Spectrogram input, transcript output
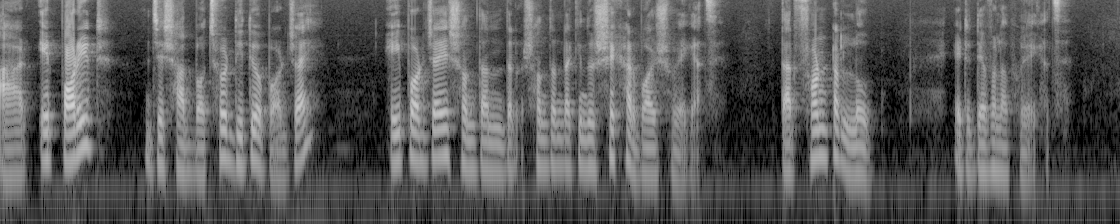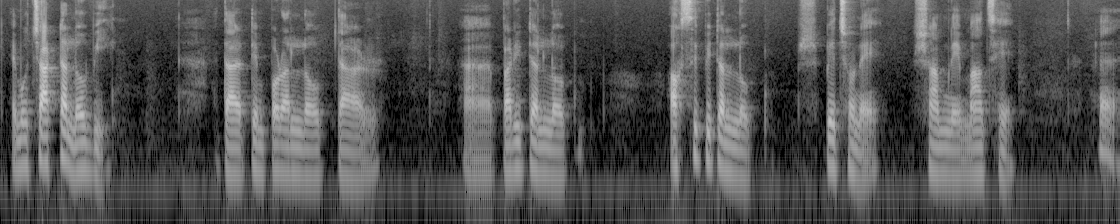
আর এর পরের যে সাত বছর দ্বিতীয় পর্যায়, এই পর্যায়ে সন্তান সন্তানরা কিন্তু শেখার বয়স হয়ে গেছে। তার ফ্রন্টাল লোভ এটা ডেভেলপ হয়ে গেছে এবং চারটা লোবই তার টেম্পোরাল লোভ তার প্যারিটাল লোভ অক্সিপিটাল লোভ পেছনে, সামনে, মাঝে হ্যাঁ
